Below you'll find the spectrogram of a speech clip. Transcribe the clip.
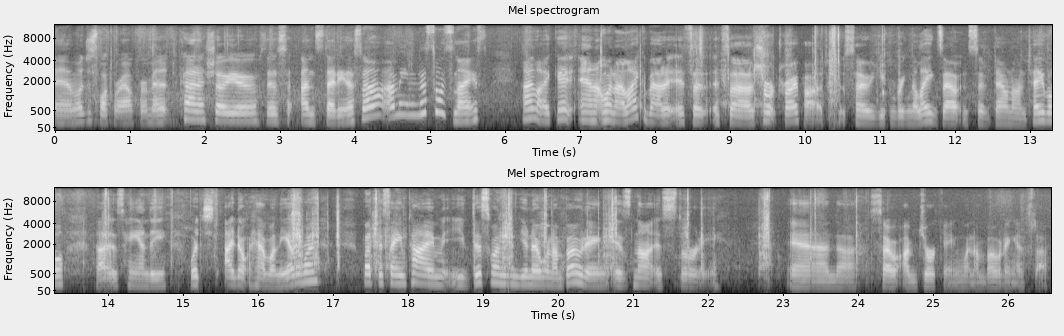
And we'll just walk around for a minute to kind of show you this unsteadiness. Well, I mean, this one's nice. I like it. And what I like about it, it's a, it's a short tripod. So you can bring the legs out and sit down on a table. That is handy, which I don't have on the other one. But at the same time, you, this one, you know, when I'm boating, is not as sturdy. And uh, so I'm jerking when I'm boating and stuff.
